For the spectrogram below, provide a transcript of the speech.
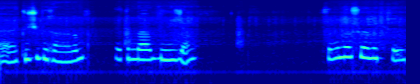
e, küçük bir kanalım. Yakında büyüyeceğim. İşte bunları söylemek istedim.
